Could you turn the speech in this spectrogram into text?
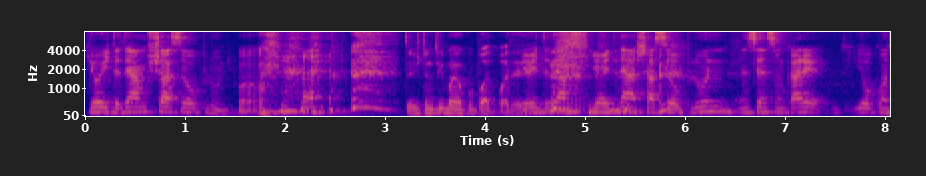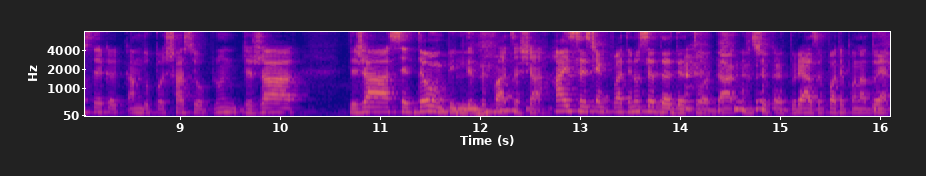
eu îi dădeam 6-8 luni. tu ești un timp mai ocupat, poate. Eu îi dădeam, eu îi dădeam 6-8 luni în sensul în care eu consider că cam după 6-8 luni deja deja se dă un pic de pe față așa. Hai să zicem că poate nu se dă de tot, da? Cum știu că durează poate până la 2 ani.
